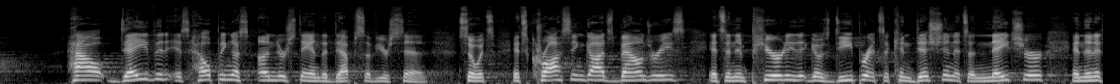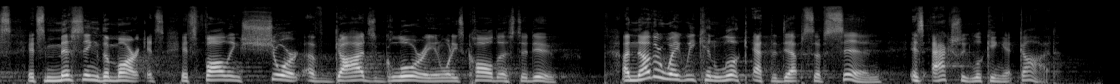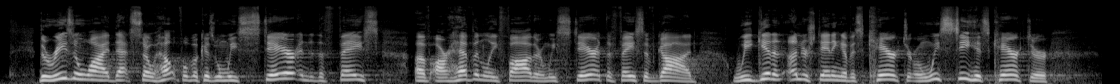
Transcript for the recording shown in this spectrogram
how David is helping us understand the depths of your sin. So it's, it's crossing God's boundaries, it's an impurity that goes deeper, it's a condition, it's a nature, and then it's, it's missing the mark. It's, it's falling short of God's glory and what He's called us to do. Another way we can look at the depths of sin is actually looking at God. The reason why that's so helpful because when we stare into the face of our heavenly Father and we stare at the face of God, we get an understanding of his character. When we see his character,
